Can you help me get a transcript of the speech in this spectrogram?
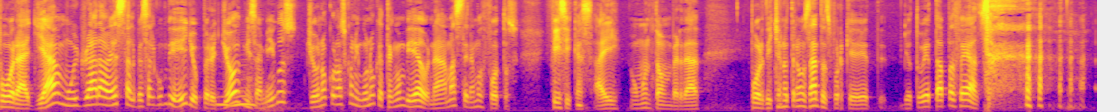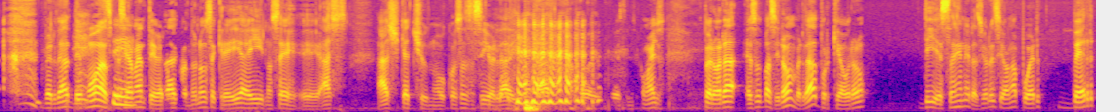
por allá muy rara vez tal vez algún videillo, pero yo, mis amigos, yo no conozco ninguno que tenga un video, nada más tenemos fotos físicas ahí, un montón, ¿verdad? Por dicha no tenemos tantas porque yo tuve etapas feas. ¿Verdad? De moda especialmente, ¿verdad? Cuando uno se creía ahí, no sé, eh, Ash, Ash Ketchum o cosas así, ¿verdad? como ellos. Pero ahora eso es vacilón, ¿verdad? Porque ahora di, estas generaciones se van a poder ver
